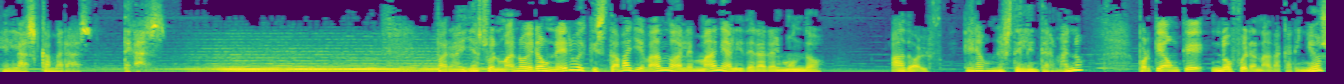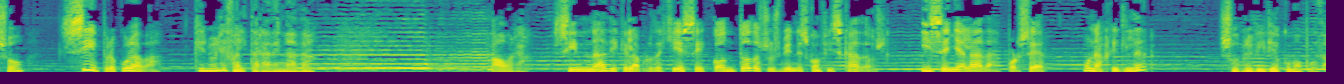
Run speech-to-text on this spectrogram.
en las cámaras de gas. Para ella su hermano era un héroe que estaba llevando a Alemania a liderar el mundo. Adolf era un excelente hermano, porque aunque no fuera nada cariñoso, sí procuraba que no le faltara de nada. Ahora, sin nadie que la protegiese, con todos sus bienes confiscados, y señalada por ser una Hitler, sobrevivió como pudo.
